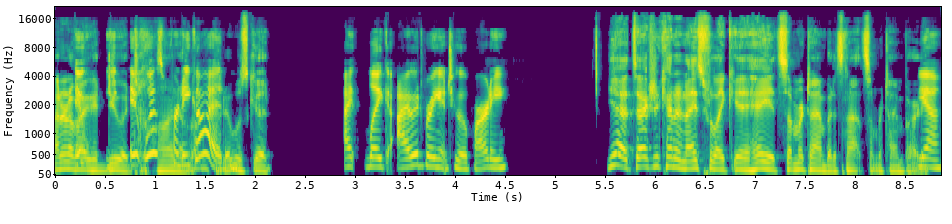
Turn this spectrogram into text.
I don't know if It- I could do it. it was pretty good. It was good. I like. I would bring it to a party. Yeah, it's actually kind of nice for like, uh, hey, it's summertime, but it's not summertime party. Yeah,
